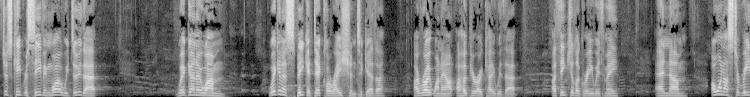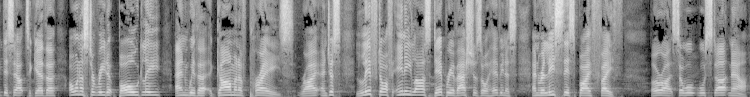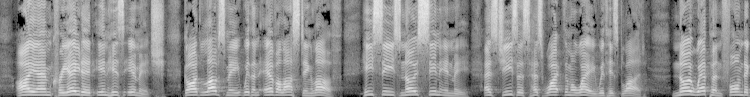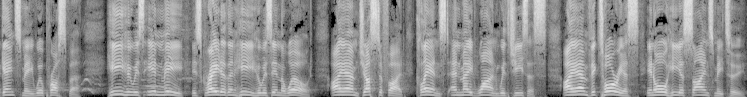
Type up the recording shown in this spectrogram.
Just keep receiving while we do that. We're going to um, we're going to speak a declaration together. I wrote one out. I hope you're okay with that. I think you'll agree with me. And um, I want us to read this out together. I want us to read it boldly and with a garment of praise, right? And just lift off any last debris of ashes or heaviness and release this by faith. All right, so we'll, we'll start now. I am created in his image. God loves me with an everlasting love. He sees no sin in me, as Jesus has wiped them away with his blood. No weapon formed against me will prosper. He who is in me is greater than he who is in the world. I am justified, cleansed, and made one with Jesus. I am victorious in all he assigns me to.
